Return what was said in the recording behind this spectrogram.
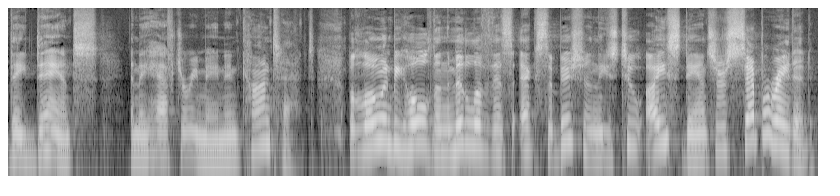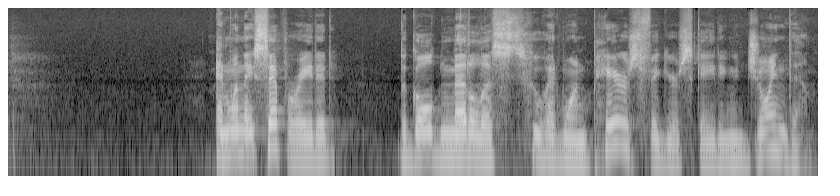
They dance and they have to remain in contact. But lo and behold, in the middle of this exhibition, these two ice dancers separated. And when they separated, the gold medalists who had won pairs figure skating joined them.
